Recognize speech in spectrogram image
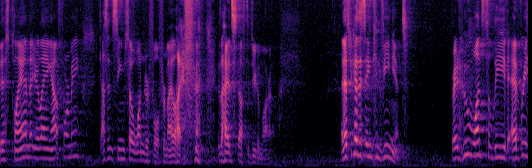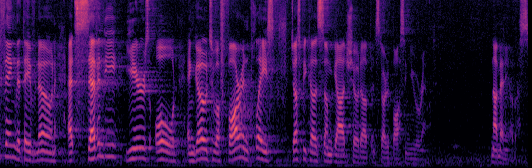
this plan that you're laying out for me doesn't seem so wonderful for my life because I had stuff to do tomorrow. And that's because it's inconvenient. Right? Who wants to leave everything that they've known at 70 years old and go to a foreign place just because some God showed up and started bossing you around? Not many of us.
